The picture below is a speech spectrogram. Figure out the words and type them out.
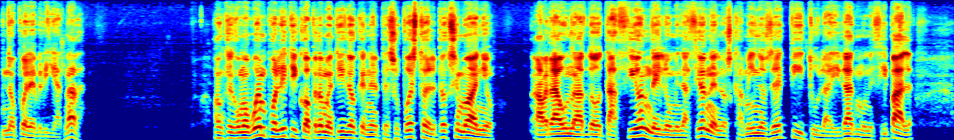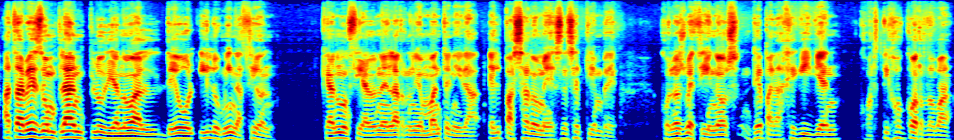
no puede brillar nada. Aunque como buen político ha prometido que en el presupuesto del próximo año Habrá una dotación de iluminación en los caminos de titularidad municipal a través de un plan plurianual de iluminación que anunciaron en la reunión mantenida el pasado mes de septiembre con los vecinos de Paraje Guillén, Cortijo Córdoba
